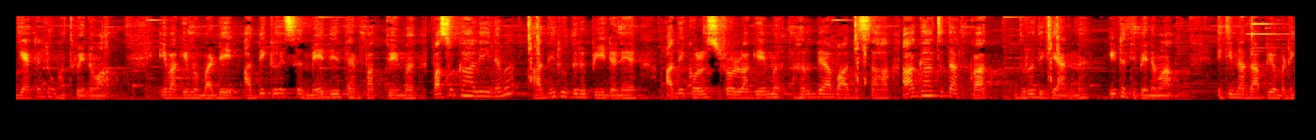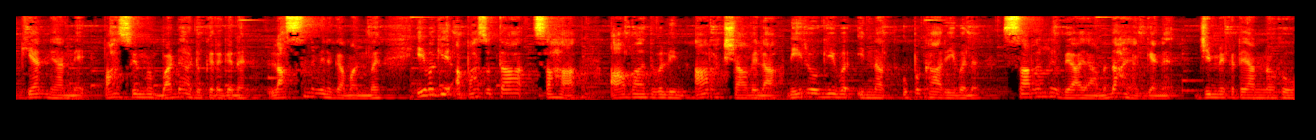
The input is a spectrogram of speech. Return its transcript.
ගැටලු මතුවෙනවා. ඒ වගේම බඩේ අධික ලෙස මේදය තැන්පත් වීම පසුකාලීනව අධිරුධිර පීඩනය, අධි කොලෙස්ටරෝල් වගේම හෘදයාබාධ සහ ආඝාත දක්වාත් දුරදිග යන්න ඉඩ තිබෙනවා. ඉතින් අද අපි ඔබට කියන්න යන්නේ පහසුවෙන්ම බඩ අඩු කරගෙන ලස්සන වෙන ගමන්ම ඒ වගේ අපහසුතා සහ ආබාධ වලින් ආරක්ෂා වෙලා නිරෝගීව ඉන්නත් උපකාරී වන සරල ව්‍යායාම 10ක් ගැන ජිම් එකට යන්න හෝ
